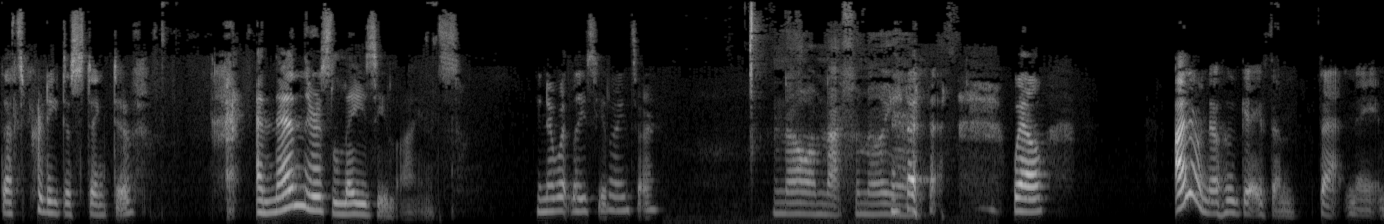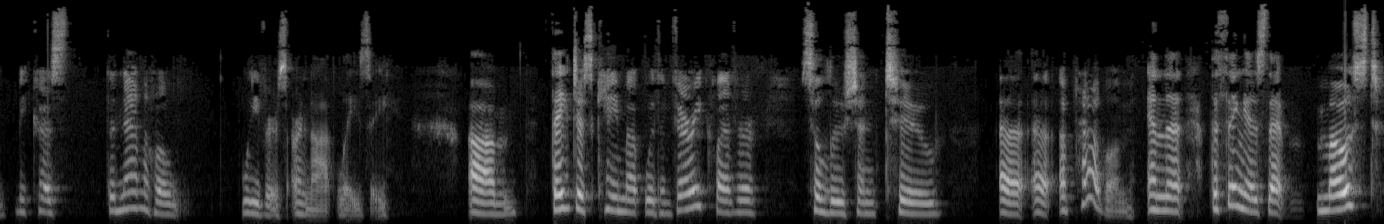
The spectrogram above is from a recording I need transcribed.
That's pretty distinctive. And then there's lazy lines. You know what lazy lines are? No, I'm not familiar. well, I don't know who gave them that name because the Navajo weavers are not lazy. Um, they just came up with a very clever solution to a, a, a problem. And the, the thing is that most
